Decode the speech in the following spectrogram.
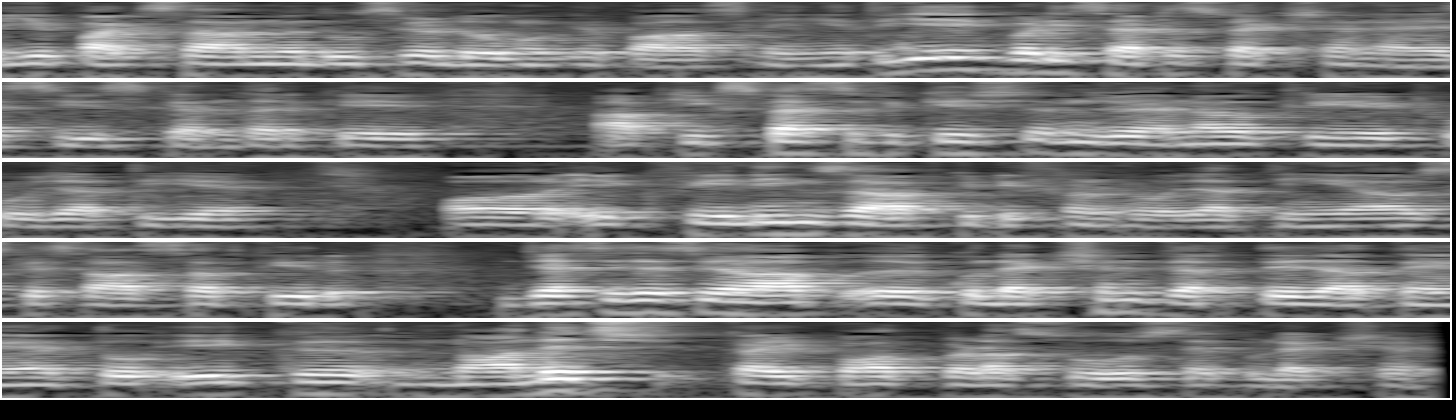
یہ پاکستان میں دوسرے لوگوں کے پاس نہیں ہے۔ تو یہ ایک بڑی سیٹسفیکشن ہے اس چیز کے اندر کہ آپ کی اسپیسیفکیشن جو ہے نا، وہ کریٹ ہو جاتی ہے اور ایک فیلنگز آپ کی ڈفرنٹ ہو جاتی ہیں۔ اور اس کے ساتھ ساتھ پھر جیسے جیسے آپ کلیکشن کرتے جاتے ہیں تو ایک نالج کا ایک بہت بڑا سورس ہے کلیکشن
